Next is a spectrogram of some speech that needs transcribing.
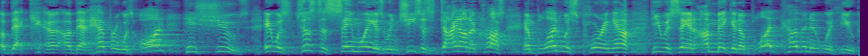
of that, uh, of that heifer was on his shoes. It was just the same way as when Jesus died on a cross and blood was pouring out. He was saying, I'm making a blood covenant with you.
